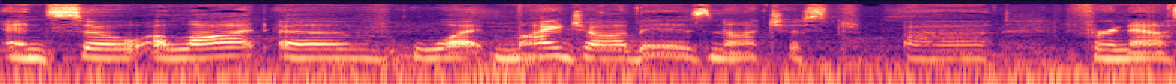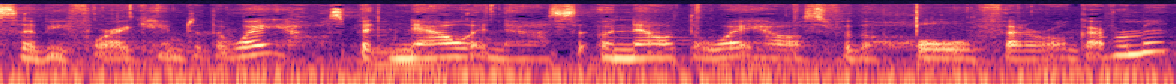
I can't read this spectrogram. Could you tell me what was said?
And so, a lot of what my job is, not just uh, for NASA before I came to the White House, but now at NASA, now at the White House for the whole federal government,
